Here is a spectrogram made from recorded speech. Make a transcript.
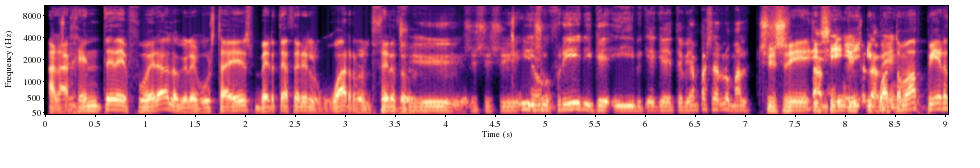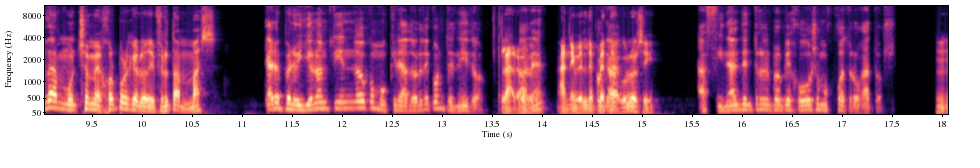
A la Sí. gente de fuera lo que le gusta es verte hacer el guarro, el cerdo. Sí, sí, sí, sí. Y ¿no? sufrir y que, y que, que te vean pasarlo mal. Sí, sí, y, También, sí, y- eso y cuanto más pierdas, mucho mejor porque lo disfrutan más. Claro, pero yo lo entiendo como creador de contenido. Claro, ¿Vale? a nivel de Porque espectáculo sí. Al final, dentro del propio juego somos cuatro gatos. Mm.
